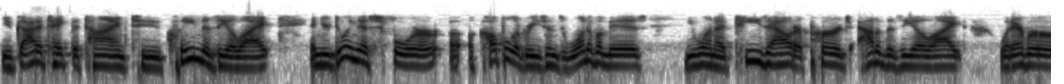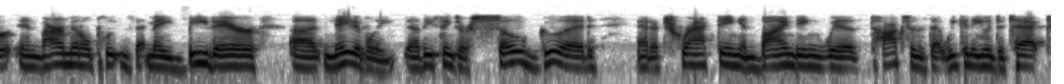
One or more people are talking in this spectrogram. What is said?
you've got to take the time to clean the zeolite, and you're doing this for a, a couple of reasons. One of them is you want to tease out or purge out of the zeolite whatever environmental pollutants that may be there uh, natively. Uh, these things are so good at attracting and binding with toxins that we can even detect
